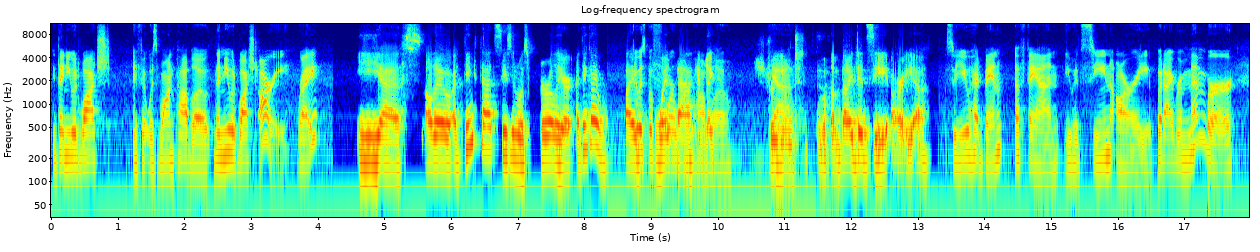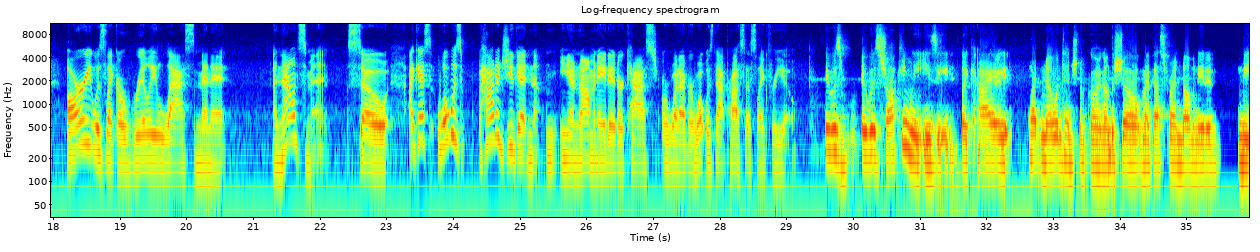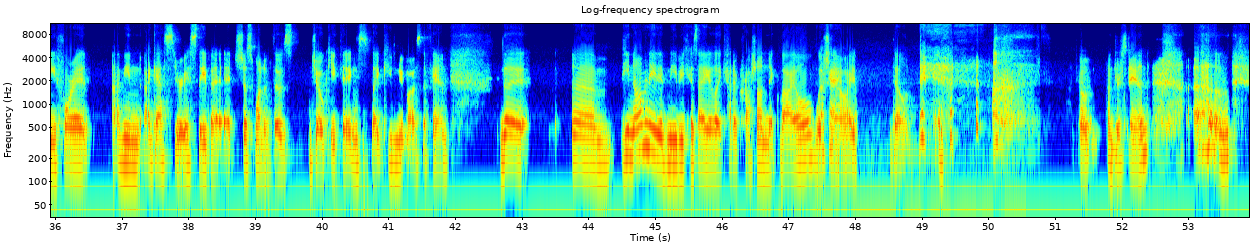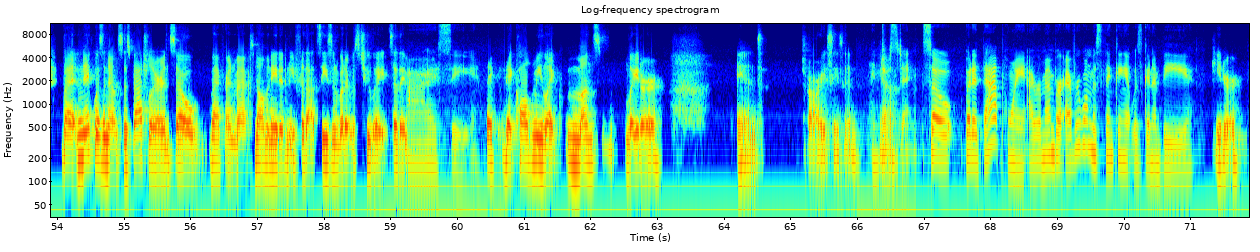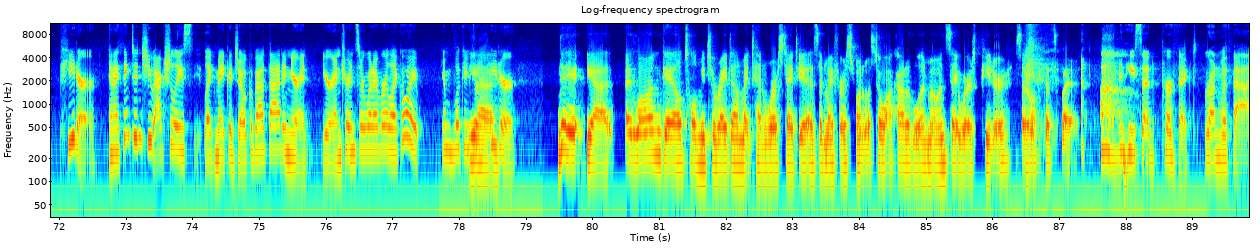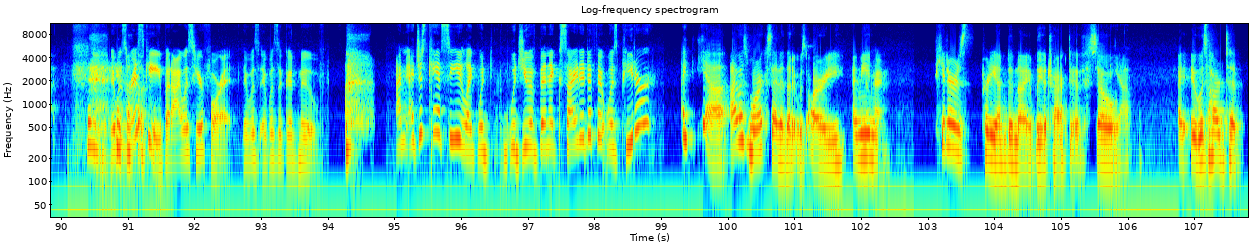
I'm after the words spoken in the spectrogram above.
then you had watched if it was Juan Pablo, then you had watched Ari, right? Yes, although I think that season was earlier. I think I I It was before went Juan back and Pablo. like streamed some of them, but I did see Ari. Yeah, So you had been a fan, you had seen Ari, but I remember Ari was like a really last minute announcement. So I guess what was how did you get you know nominated or cast or whatever? What was that process like for you? it was it was shockingly easy. Like I had no intention of going on the show. My best friend nominated me for it. I mean, I guess seriously, but it's just one of those jokey things. Like he knew I was the fan. The um he nominated me because I like had a crush on Nick Viall, which Okay. now I don't I don't understand. Um, but Nick was announced as Bachelor, and so my friend Max nominated me for that season, but it was too late. So they I see. they, they called me like months later, and Ferrari season. Yeah. Interesting. So, but at that point, I remember everyone was thinking it was going to be Peter. Peter. And I think didn't you actually like make a joke about that in your your entrance or whatever like, "Oh, I am looking Yeah. for Peter." They yeah, Elan Gale told me to write down my ten worst ideas, and my first one was to walk out of the limo and say, "Where's Peter?" So that's what. And he said, "Perfect. Run with that." it was risky, but I was here for it. It was it was a good move. I mean, I just can't see you. Like, would would you have been excited if it was Peter? I, yeah, I was more excited that it was Ari. I mean, Okay. Peter's pretty undeniably attractive, so Yeah. I, it was hard to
